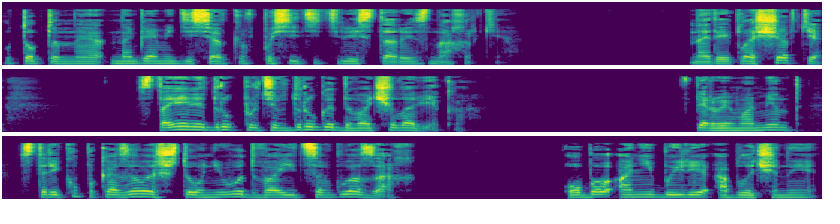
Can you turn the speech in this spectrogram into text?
утоптанная ногами десятков посетителей старой знахарки. На этой площадке стояли друг против друга два человека — первый момент старику показалось, что у него двоится в глазах. Оба они были облачены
